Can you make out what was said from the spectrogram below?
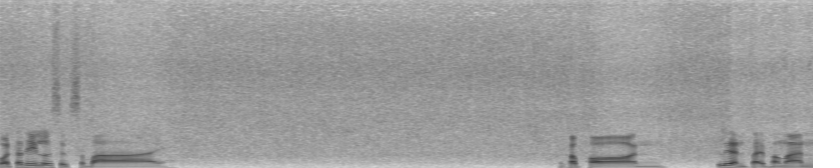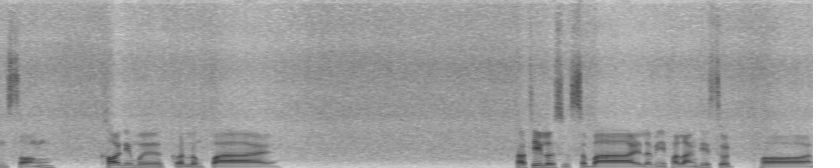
กดเท่าที่รู้สึกสบาย แล้วก็ผ่อนเลื่อนไปประมาณ 2 ข้อนิ้วมือกดลงไป ท่าที่รู้สึกสบายและมีพลังที่สุดผ่อน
